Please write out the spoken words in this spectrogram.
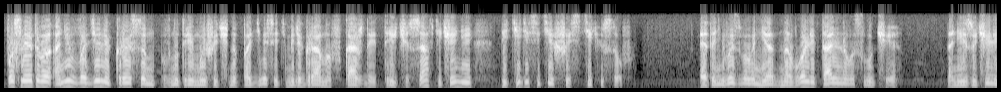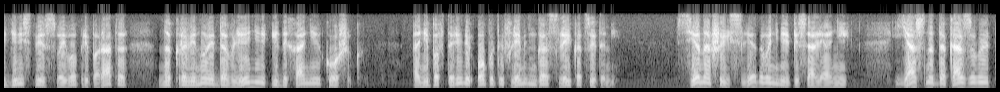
После этого они вводили крысам внутримышечно по 10 мг каждые 3 часа в течение 56 часов. Это не вызвало ни одного летального случая. Они изучили действие своего препарата на кровяное давление и дыхание кошек. Они повторили опыты Флеминга с лейкоцитами. «Все наши исследования, — писали они, — ясно доказывают,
